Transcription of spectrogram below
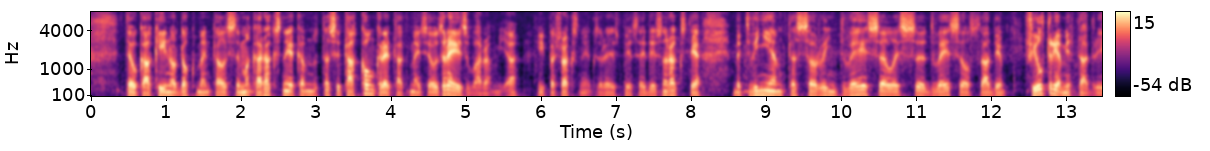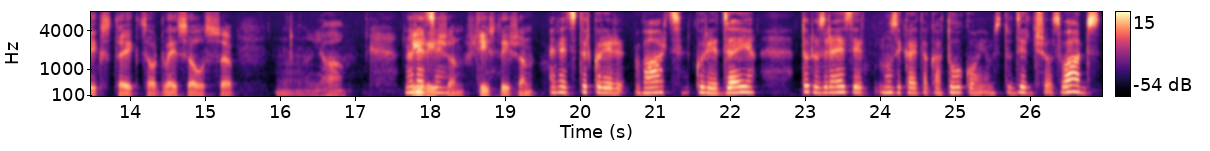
tev kā kino dokumentālistam, man kā rakstniekam, nu, tas ir tā konkrētāk, mēs jau uzreiz varam, ja? īpaši rakstnieks uzreiz piesēdies un rakstīja, bet viņiem tas caur viņu dvēseles, dvēseles tādiem filtriem, ja tā drīkst teikt, caur dvēseles, mm, jā, nu, tīrīšanu, šķīstīšanu redz, tur, kur ir vārds, kur ir dzēja, tur uzreiz ir muzikai tā kā tulkojums. Tu dzirdi šos vārdus,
